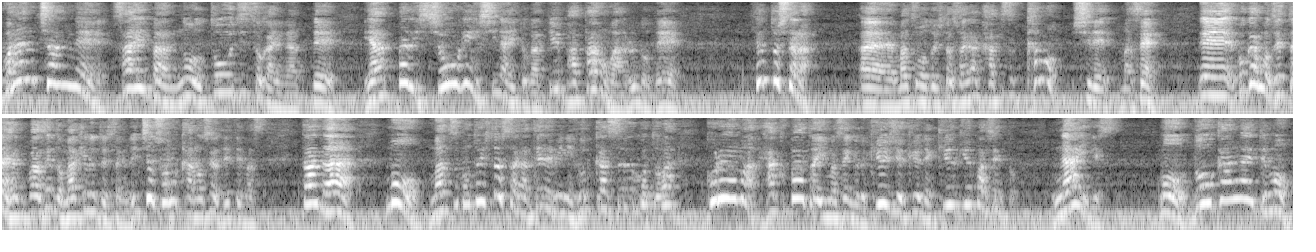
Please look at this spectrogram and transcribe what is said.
ワンチャンね裁判の当日とかになってやっぱり証言しないとかっていうパターンはあるのでひょっとしたら、えー、松本人志さんが勝つかもしれません。で僕はもう絶対100%負けると言ってたけど一応その可能性は出てます。ただもう松本人志さんがテレビに復活することはこれはまあ100%とは言いませんけど99.99%ないです。もうどう考えても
